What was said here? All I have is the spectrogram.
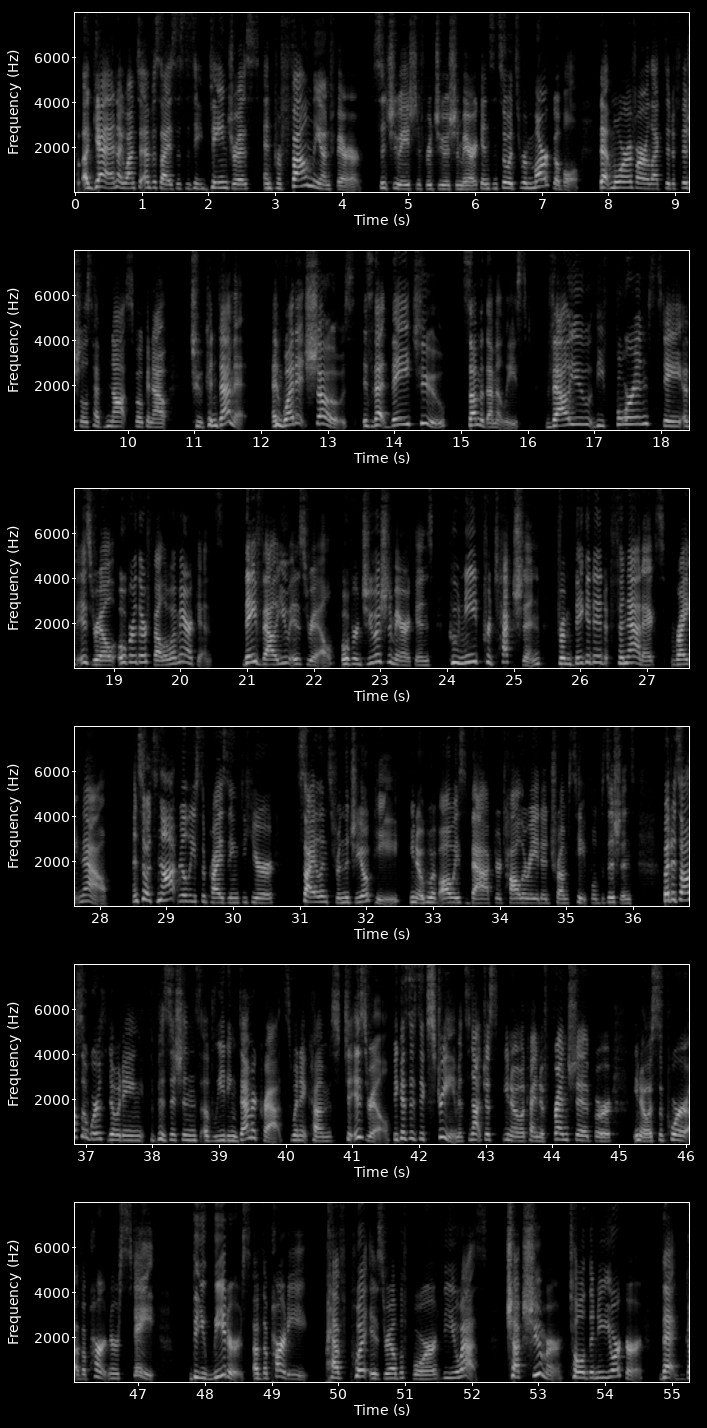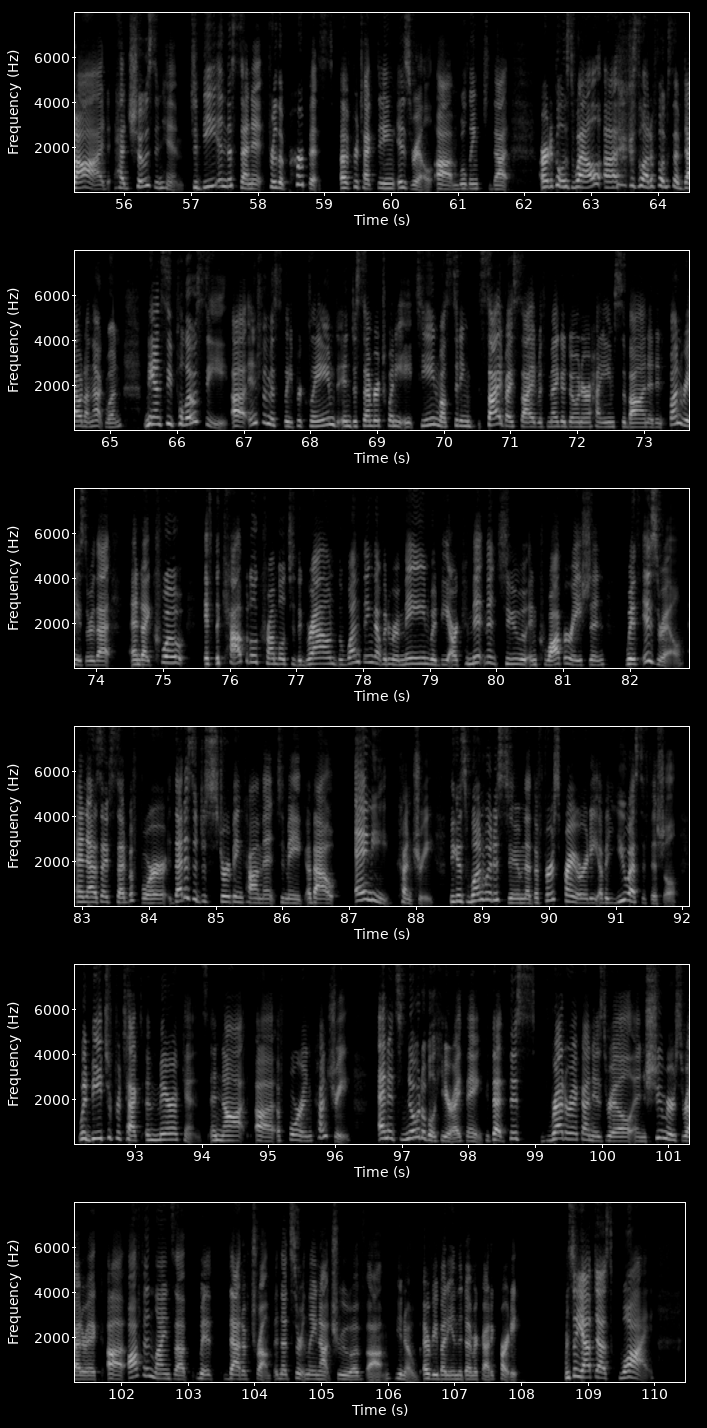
Again, I want to emphasize this is a dangerous and profoundly unfair situation for Jewish Americans. And so it's remarkable that more of our elected officials have not spoken out to condemn it. And what it shows is that they too, some of them at least, value the foreign state of Israel over their fellow Americans. They value Israel over Jewish Americans who need protection from bigoted fanatics right now. And so it's not really surprising to hear silence from the GOP, you know, who have always backed or tolerated Trump's hateful positions. But it's also worth noting the positions of leading Democrats when it comes to Israel, because it's extreme. It's not just, you know, a kind of friendship or, you know, a support of a partner state. The leaders of the party have put Israel before the US. Chuck Schumer told the New Yorker that God had chosen him to be in the Senate for the purpose of protecting Israel. Um, we'll link to that article as well, because uh, a lot of folks have doubt on that one. Nancy Pelosi uh, infamously proclaimed in December 2018, while sitting side by side with mega donor Haim Saban at a fundraiser, that, and I quote, if the Capitol crumbled to the ground, the one thing that would remain would be our commitment to and cooperation with Israel. And as I've said before, that is a disturbing comment to make about any country, because one would assume that the first priority of a US official would be to protect Americans and not uh, a foreign country. And it's notable here, I think, that this rhetoric on Israel and Schumer's rhetoric uh, often lines up with that of Trump, and that's certainly not true of um, you know everybody in the Democratic Party. And so you have to ask why.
